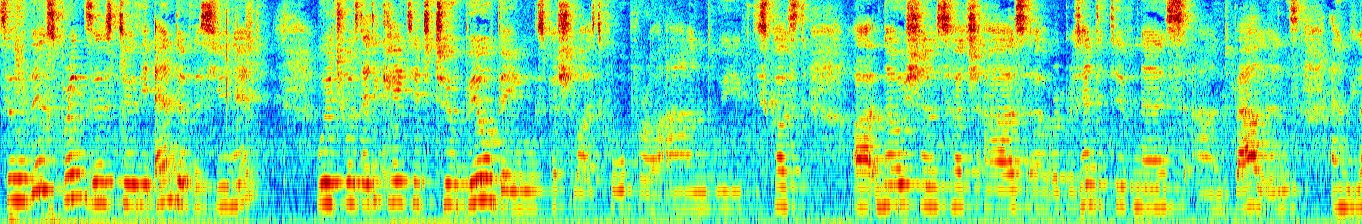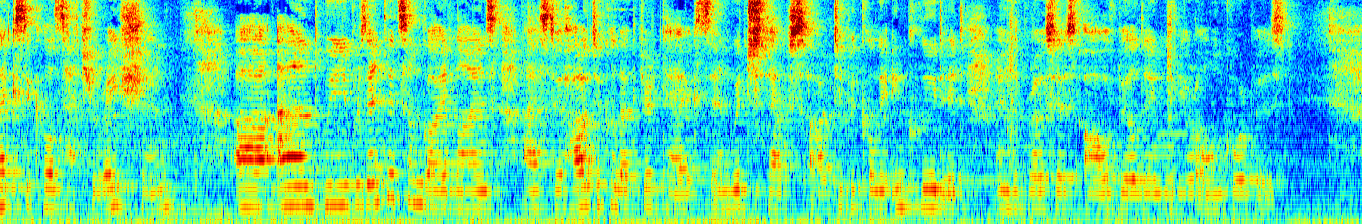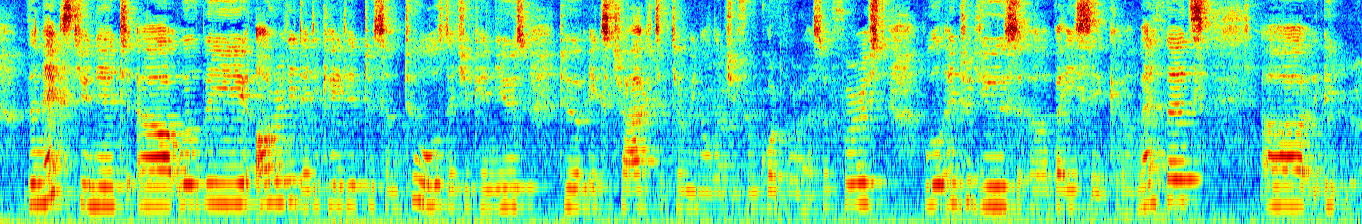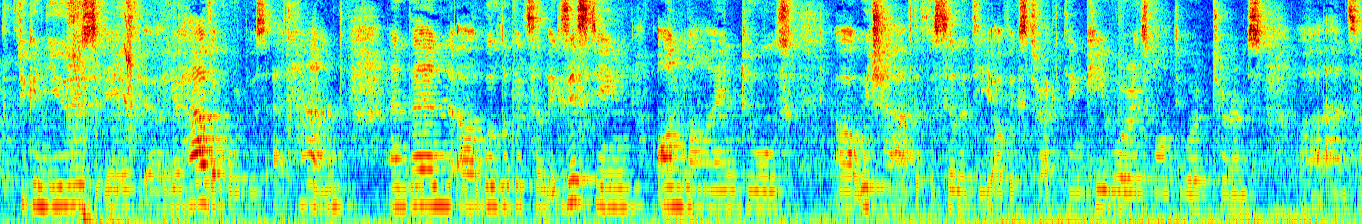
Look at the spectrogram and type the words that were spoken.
So this brings us to the end of this unit, which was dedicated to building specialized corpora, and we've discussed uh, notions such as uh, representativeness and balance and lexical saturation. Uh, and we presented some guidelines as to how to collect your text and which steps are typically included in the process of building your own corpus. The next unit uh, will be already dedicated to some tools that you can use to extract terminology from corpora. So first we'll introduce uh, basic uh, methods uh, you can use if uh, you have a corpus at hand and then uh, we'll look at some existing online tools which have the facility of extracting keywords, multi-word terms and.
